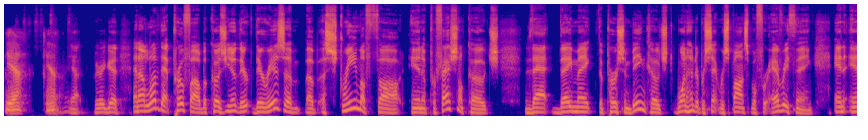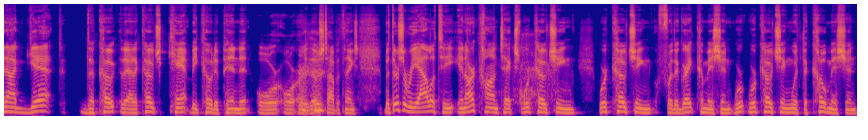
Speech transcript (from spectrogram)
Yeah, yeah. yeah, very good. And I love that profile because you know there there is a, a, a stream of thought in a professional coach that they make the person being coached 100% responsible for everything. And and I get the coach that a coach can't be codependent or or, or mm-hmm. those type of things. But there's a reality in our context we're coaching we're coaching for the great commission. We're, we're coaching with the commission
